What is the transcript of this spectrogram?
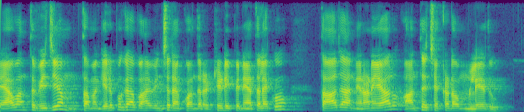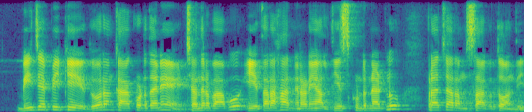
రేవంత్ విజయం తమ గెలుపుగా భావించిన కొందరు టీడీపీ నేతలకు తాజా నిర్ణయాలు అంతు చెక్కడం లేదు. బీజేపీకి దూరం కాకూడదనే చంద్రబాబు ఈ తరహా నిర్ణయాలు తీసుకుంటున్నట్లు ప్రచారం సాగుతోంది.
